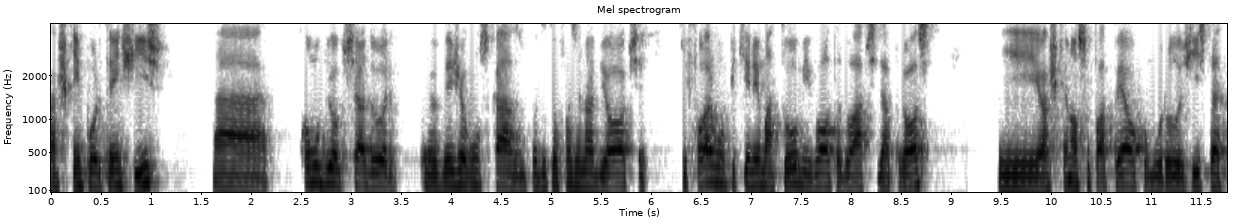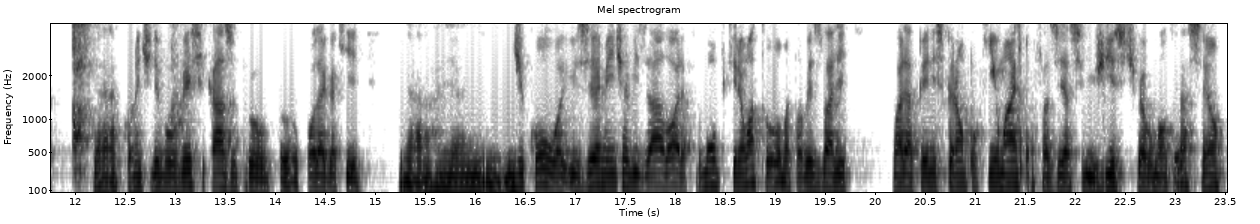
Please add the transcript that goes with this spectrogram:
acho que é importante isso. Ah, como biopsiador, eu vejo alguns casos, quando estou fazendo a biópsia, que formam um pequeno hematoma em volta do ápice da próstata. E acho que é nosso papel como urologista, é, quando a gente devolver esse caso para o colega que é, indicou o exame, a gente olha, formou um pequeno hematoma, talvez vale, vale a pena esperar um pouquinho mais para fazer a cirurgia se tiver alguma alteração.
